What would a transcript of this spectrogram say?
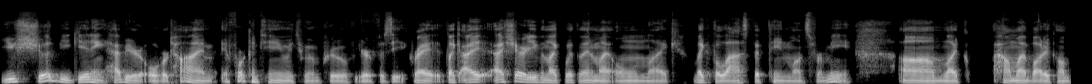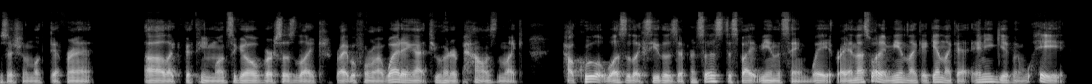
you should be getting heavier over time if we're continuing to improve your physique, right? Like I, I shared even like within my own, like, like the last 15 months for me, um, like how my body composition looked different, uh, like 15 months ago versus like right before my wedding at 200 pounds and like how cool it was to like see those differences despite being the same weight, right? And that's what I mean. Like, again, like at any given weight,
